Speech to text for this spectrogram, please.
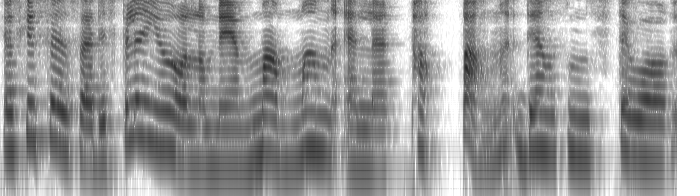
Jag ska säga så här, det spelar ingen roll om det är mamman eller pappan. Den som står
